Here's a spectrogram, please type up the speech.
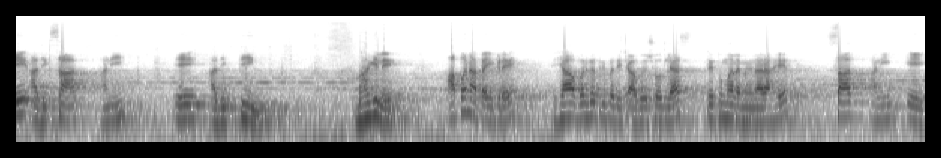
ए अधिक सात आणि ए अधिक तीन. भागिले आपण आता इकडे ह्या वर्ग त्रिपदीचे अवयव शोधल्यास ते तुम्हाला मिळणार आहेत सात आणि एक.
